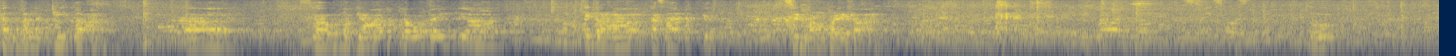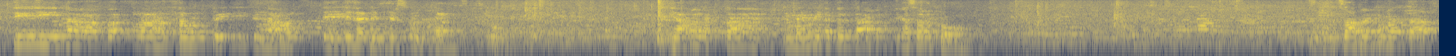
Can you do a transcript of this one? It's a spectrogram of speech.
hanta nagkita. Ah, sa pagyaman at lawan ay ti ah, kita kasanat ka simang bay ka. So, ti na ba nga taon ko iti pinahon ti 11 years old na. So, Yaman at uh, may may natandaan tinasar ko. Sabi ko mata,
